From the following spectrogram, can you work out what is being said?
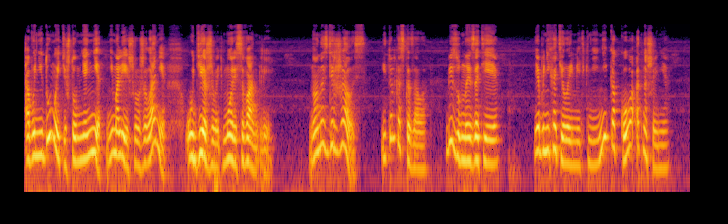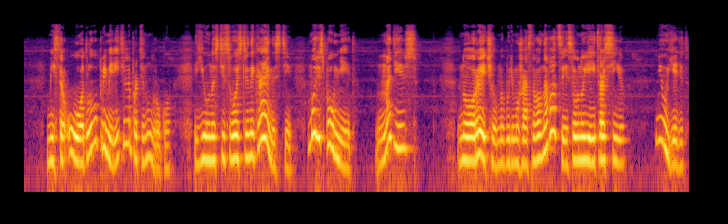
а вы не думаете, что у меня нет ни малейшего желания удерживать Морриса в Англии? Но она сдержалась и только сказала, безумная затея. Я бы не хотела иметь к ней никакого отношения. Мистер Уодлоу примирительно протянул руку. Юности свойственной крайности. Моррис поумнеет. Надеюсь. Но, Рэйчел, мы будем ужасно волноваться, если он уедет в Россию. Не уедет.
